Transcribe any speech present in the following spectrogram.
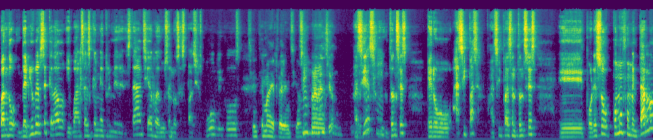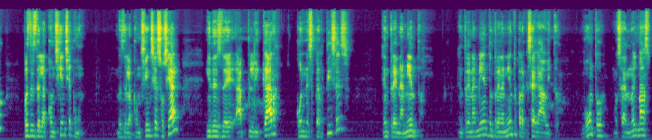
cuando debió haberse quedado igual, ¿sabes qué? Metro y medio de distancia, reducen los espacios públicos, Es un tema de prevención. Sí. Prevención. así es. Entonces, pero así pasa, así pasa. Entonces, eh, por eso, ¿cómo fomentarlo? Pues desde la conciencia común, desde la conciencia social y desde aplicar con expertices entrenamiento. Entrenamiento, entrenamiento para que se haga hábito. Punto. O sea, no hay más.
